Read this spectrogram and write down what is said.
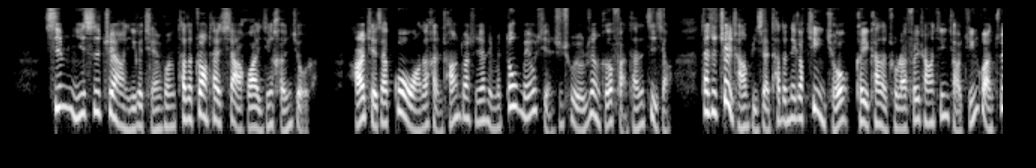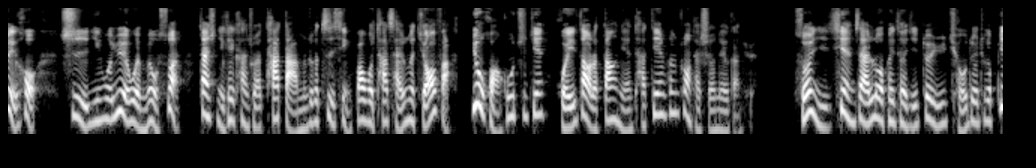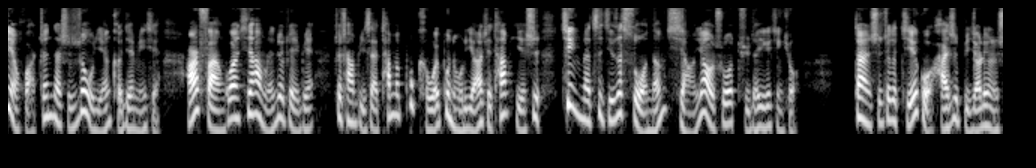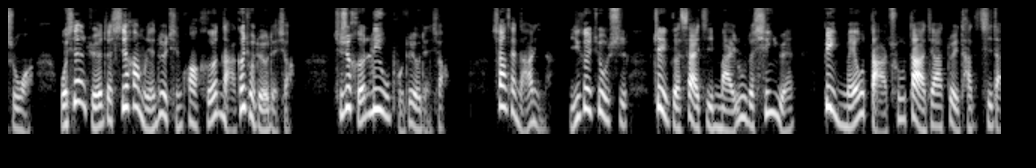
西米尼斯这样一个前锋，他的状态下滑已经很久了，而且在过往的很长一段时间里面都没有显示出有任何反弹的迹象。但是这场比赛他的那个进球可以看得出来非常精巧，尽管最后是因为越位没有算，但是你可以看出来他打门这个自信，包括他采用的脚法，又恍惚之间回到了当年他巅峰状态时的那个感觉。所以现在洛佩特吉对于球队这个变化真的是肉眼可见明显。而反观西汉姆联队这一边，这场比赛他们不可谓不努力，而且他们也是尽了自己的所能，想要说取得一个进球，但是这个结果还是比较令人失望。我现在觉得西汉姆联队情况和哪个球队有点像？其实和利物浦队有点像，像在哪里呢？一个就是这个赛季买入的新援，并没有打出大家对他的期待；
